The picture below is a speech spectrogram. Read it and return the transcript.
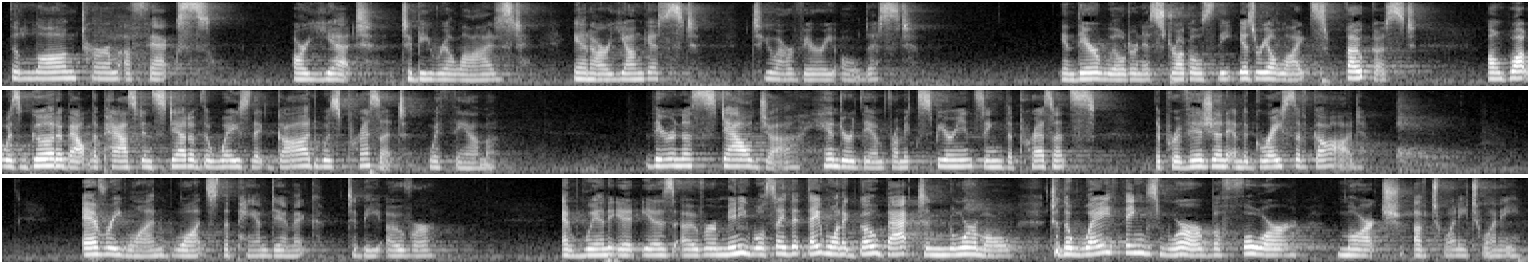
the long term effects are yet to be realized in our youngest to our very oldest. In their wilderness struggles, the Israelites focused on what was good about the past instead of the ways that God was present with them. Their nostalgia hindered them from experiencing the presence, the provision, and the grace of God. Everyone wants the pandemic to be over. And when it is over, many will say that they want to go back to normal, to the way things were before March of 2020.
